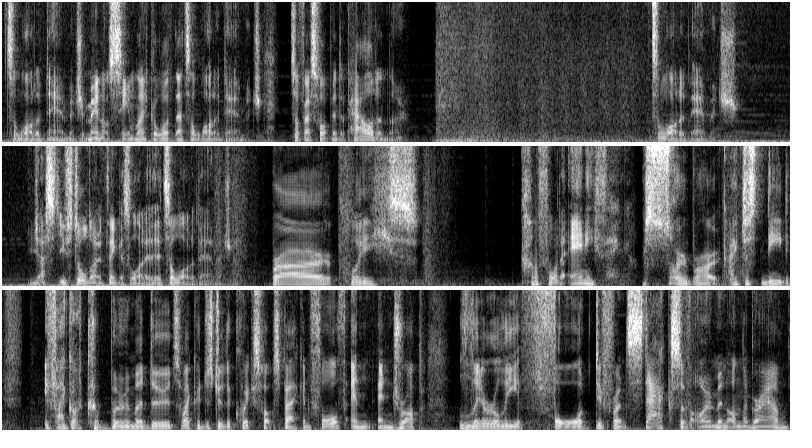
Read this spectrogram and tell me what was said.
it's a lot of damage. It may not seem like a lot. That's a lot of damage. So if I swap into paladin though, it's a lot of damage. You just you still don't think it's a lot. Of, it's a lot of damage, bro. Please, can't afford anything. I'm so broke. I just need. If I got Kabuma, dude, so I could just do the quick swaps back and forth and and drop literally four different stacks of Omen on the ground.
